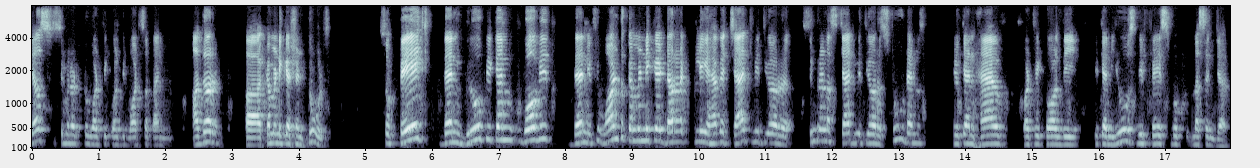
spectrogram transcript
just similar to what we call the WhatsApp and other uh, communication tools. So page, then group you can go with. Then if you want to communicate directly, have a chat with your synchronous chat with your students, you can have what we call the, you can use the Facebook Messenger.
